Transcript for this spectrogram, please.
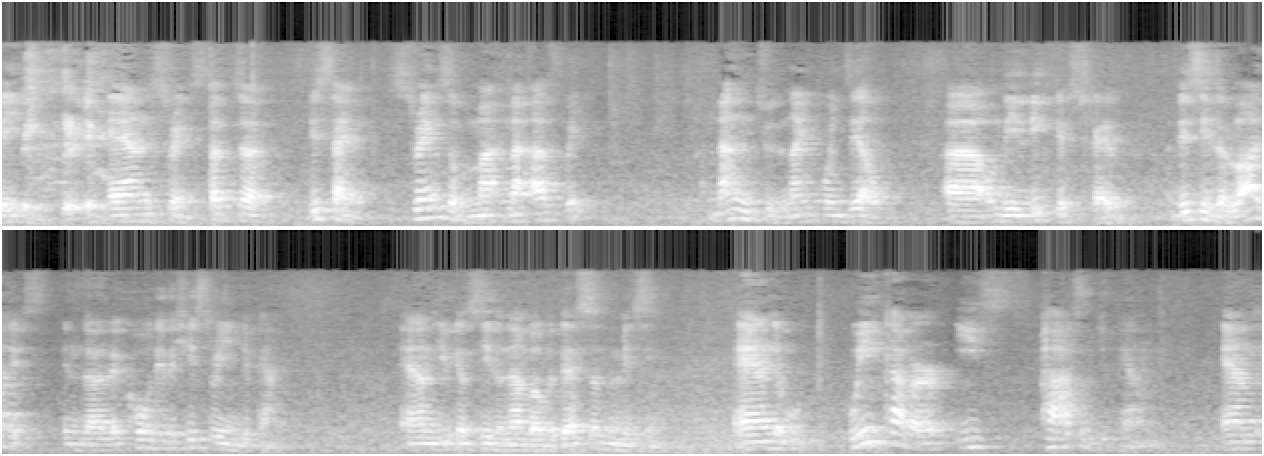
date and strength, but uh, this time, strength of earthquake, magnitude 9.0 uh, on the Richter scale. This is the largest in the recorded history in Japan. And you can see the number of deaths and missing. And we cover east parts of Japan, and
